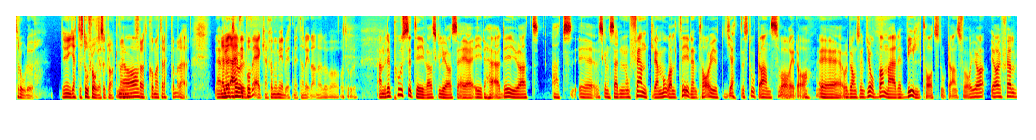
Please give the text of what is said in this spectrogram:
tror du? Det är en jättestor fråga såklart, men ja. för att komma till rätta med det här. Nej, eller är tror... vi på väg kanske med medvetenheten redan? Eller vad, vad tror du? Ja, men det positiva skulle jag säga i det här, det är ju att att eh, ska man säga, den offentliga måltiden tar ju ett jättestort ansvar idag eh, och de som jobbar med det vill ta ett stort ansvar. Jag, jag har själv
